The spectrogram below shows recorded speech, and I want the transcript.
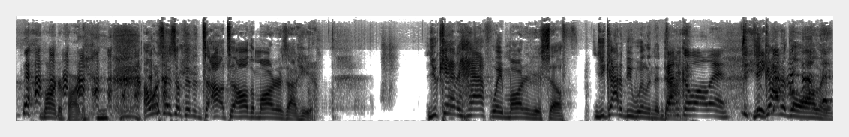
martyr party. I want to say something to, uh, to all the martyrs out here. You can't halfway martyr yourself. You got to be willing to die. Got to go all in. You gotta go all in.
